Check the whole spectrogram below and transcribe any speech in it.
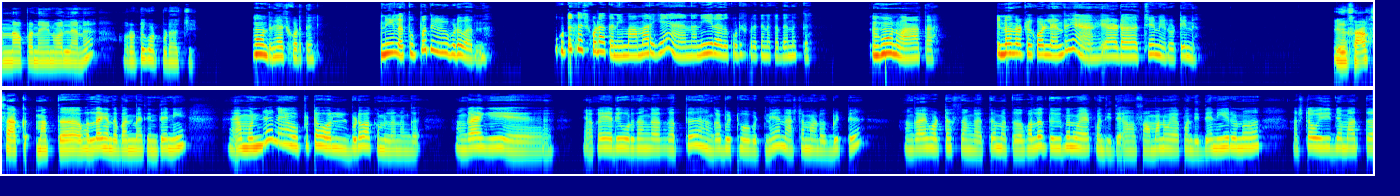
ಅನ್ನ ಅಪ್ಪನ ಏನು ಅಲ್ಲೇನ ರೊಟ್ಟಿ ಕೊಟ್ಬಿಡು ಹಚ್ಚಿ. ಹ್ಞೂ ರೀ ಹಚ್ಕೊಡ್ತೇನೆ. ನೀಲ್ಲ ತುಪ್ಪ ತಿಳಿ ಬಿಡುವ ಅದನ್ನ. ಊಟಕ್ಕೆ ಕೊಡಕ ನಿಮ್ಮ ಮಾಮಾರಿಗೆ, ನಾನು ನೀರು ಅದು ಕುಡಿಸ್ಬಿಡ್ತೇನೆ ಕದನಕ್ಕೆ ಹ್ಞೂ ಆತ. ಇನ್ನೊಂದು ರೊಟ್ಟಿ ಕೊಡ್ಲೇನ್ರಿ ಎರಡು ಚೇನಿ ರೊಟ್ಟಿನ. ಏ, ಸಾಕು ಸಾಕು. ಮತ್ತು ಹೊಲ್ದಾಗಿಂದ ಬಂದ್ಮೇಲೆ ತಿಂತೇನಿ. ಮುಂಜಾನೆ ಉಪ್ಪಿಟ್ಟು ಹೊಲ್ ಬಿಡ್ಬೇಕಮ್ಮಲ್ಲ ನಂಗೆ. ಹಂಗಾಗಿ, ಯಾಕೆ ಎದಿ ಉರ್ದಂಗೆ ಆಗತ್ತೆ ಹಂಗೆ ಬಿಟ್ಟು ಹೋಗ್ಬಿಟ್ನೆ, ನಾಷ್ಟ ಮಾಡೋದು ಬಿಟ್ಟು. ಹಂಗಾಗಿ ಹೊಟ್ಟೆ ಹಸ್ದಂಗಾತು ಮತ್ತು ಹೊಲದ ಇದನ್ನು ಒಯ್ಯಕ್ಕೆ ಬಂದಿದ್ದೆ ಸಾಮಾನು ಒಯ್ಯಕ್ಕೆ ಬಂದಿದ್ದೆ. ನೀರು ಅಷ್ಟೇ ಒಯ್ದಿದ್ದೆ, ಮತ್ತು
